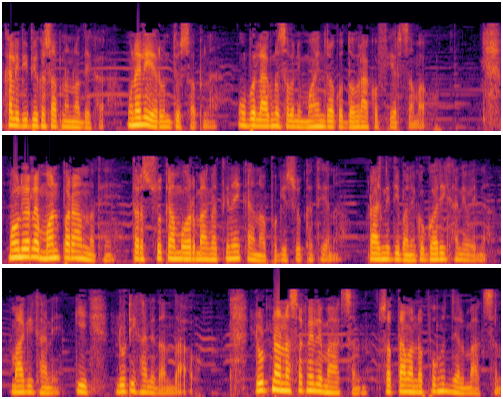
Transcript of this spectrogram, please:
आँखाले बिपीको सपना नदेख। उनीहरूले हेरुन् त्यो सपना। उँभो लाग्नु छ भने महेन्द्रको दौराको फेर समाऊ। म उनीहरूलाई मन पराउन्नथेँ तर सुका मोहर माग्न तिनै कहाँ नपुगी सुख थिएन। राजनीति भनेको गरी खाने होइन मागी खाने कि लुटी खाने धन्दा हो। लुट्न नसक्नेले माग्छन् सत्तामा नपुगुन्जेल माग्छन्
